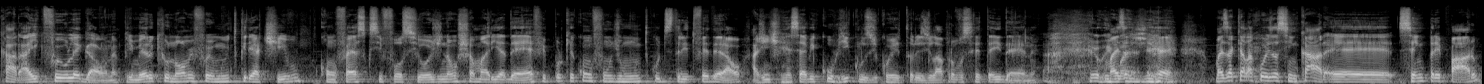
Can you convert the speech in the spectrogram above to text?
Cara, aí que foi o legal, né? Primeiro que o nome foi muito criativo. Confesso que se fosse hoje não chamaria DF porque confunde muito com o Distrito Federal. A gente recebe currículos de corretores de lá para você ter ideia, né? Eu mas, imagino. É, mas aquela coisa assim, cara, é, sem preparo,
